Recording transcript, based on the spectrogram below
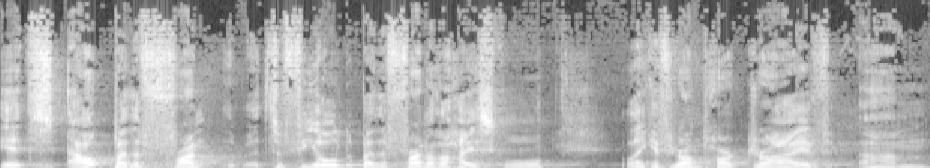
It's out by the front. It's a field by the front of the high school. Like if you're on Park Drive, um,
